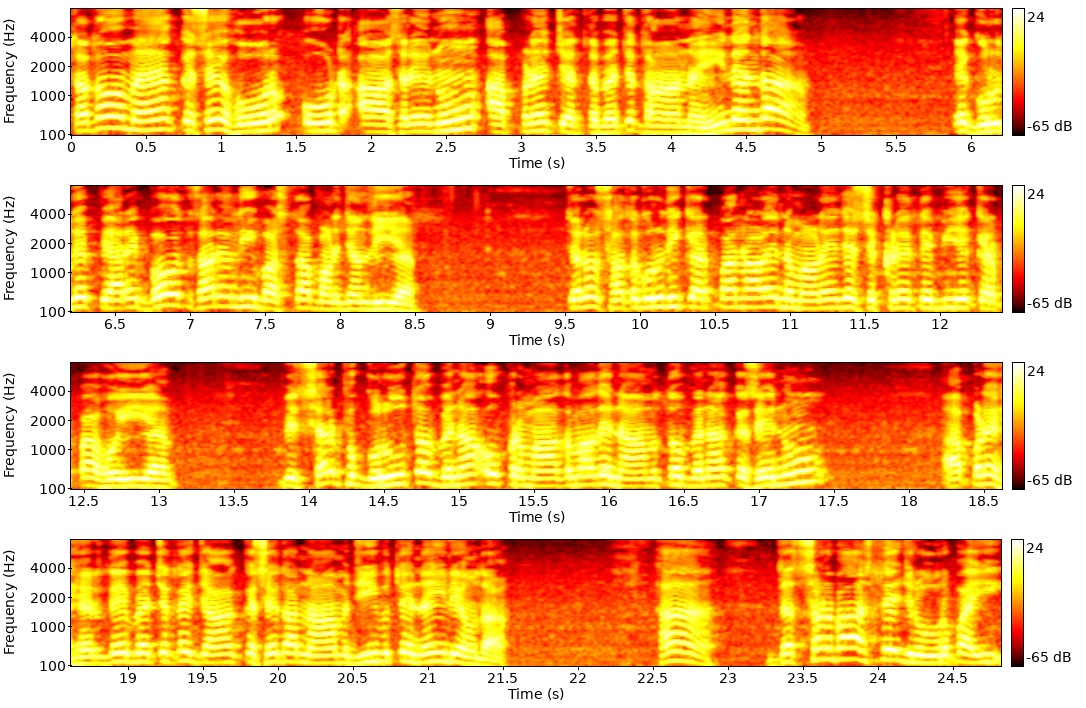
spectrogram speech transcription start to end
ਤਦੋਂ ਮੈਂ ਕਿਸੇ ਹੋਰ ਓਟ ਆਸਰੇ ਨੂੰ ਆਪਣੇ ਚਿੱਤ ਵਿੱਚ ਥਾਂ ਨਹੀਂ ਦਿੰਦਾ। ਇਹ ਗੁਰੂ ਦੇ ਪਿਆਰੇ ਬਹੁਤ ਸਾਰਿਆਂ ਦੀ ਅਵਸਥਾ ਬਣ ਜਾਂਦੀ ਹੈ। ਚਲੋ ਸਤਿਗੁਰੂ ਦੀ ਕਿਰਪਾ ਨਾਲ ਇਹ ਨਿਮਾਣੇ ਜੇ ਸਿੱਖੜੇ ਤੇ ਵੀ ਇਹ ਕਿਰਪਾ ਹੋਈ ਆ ਵੀ ਸਿਰਫ ਗੁਰੂ ਤੋਂ ਬਿਨਾ ਉਹ ਪ੍ਰਮਾਤਮਾ ਦੇ ਨਾਮ ਤੋਂ ਬਿਨਾ ਕਿਸੇ ਨੂੰ ਆਪਣੇ ਹਿਰਦੇ ਵਿੱਚ ਤੇ ਜਾਂ ਕਿਸੇ ਦਾ ਨਾਮ ਜੀਵ ਤੇ ਨਹੀਂ ਲਿਆਉਂਦਾ। ਹਾਂ, ਦੱਸਣ ਵਾਸਤੇ ਜ਼ਰੂਰ ਭਾਈ।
